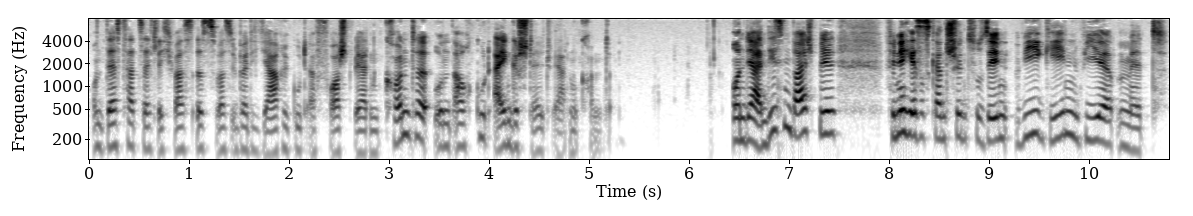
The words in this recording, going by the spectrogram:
und das tatsächlich was ist, was über die Jahre gut erforscht werden konnte und auch gut eingestellt werden konnte. Und ja, in diesem Beispiel finde ich, ist es ganz schön zu sehen, wie gehen wir mit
